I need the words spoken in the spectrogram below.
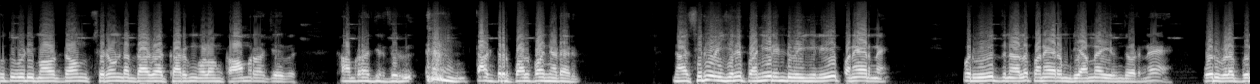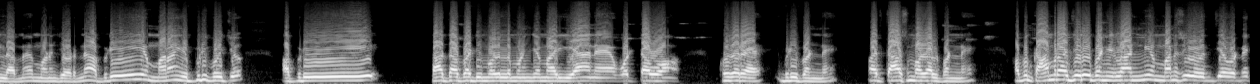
தூத்துக்குடி மாவட்டம் சிறுவண்டம் தாகா கருங்குளம் காமராஜர் காமராஜர் தெரு டாக்டர் பால்பாஞ்சாடார் நான் சிறு வயசுலேயே பன்னிரெண்டு வயசுலேயே பணியாறினேன். ஒரு விபத்துனால பணியாற முடியாமல் இருந்த உடனே ஒரு விளப்பு இல்லாமல் முனைஞ்ச உடனே அப்படியே மனம் எப்படி போச்சோ? அப்படியே தாத்தா பாட்டி முதல்ல முனைஞ்ச மாதிரி யானை ஒட்டவம் குதிரை இப்படி பண்ணேன். மாதிரி தாஜ்மஹால் பண்ணேன். அப்போ காமராஜரே பண்ணிடலான்னு என் வந்து உடனே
